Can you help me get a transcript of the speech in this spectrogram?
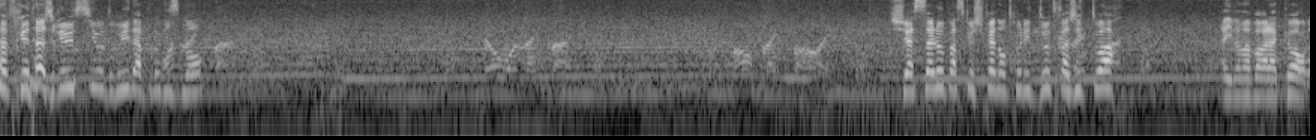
Un freinage réussi au druide, applaudissements. Je suis à salaud parce que je freine entre les deux trajectoires. Ah, il va m'avoir à la corde.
